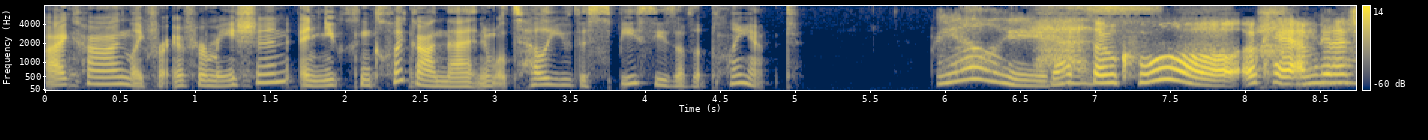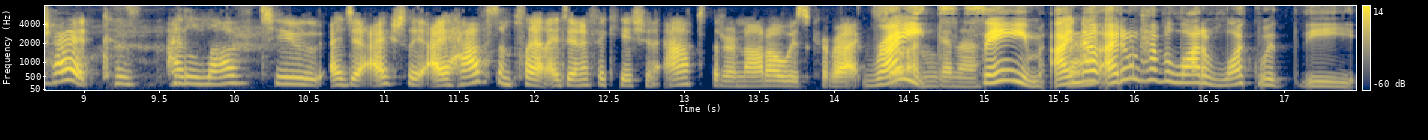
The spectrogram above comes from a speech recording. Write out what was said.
icon, like for information, and you can click on that and it will tell you the species of the plant. Really? That's so cool. Okay, I'm gonna try it because I love to. I d- actually I have some plant identification apps that are not always correct. so Right. Gonna. Same. I know I don't have a lot of luck with the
